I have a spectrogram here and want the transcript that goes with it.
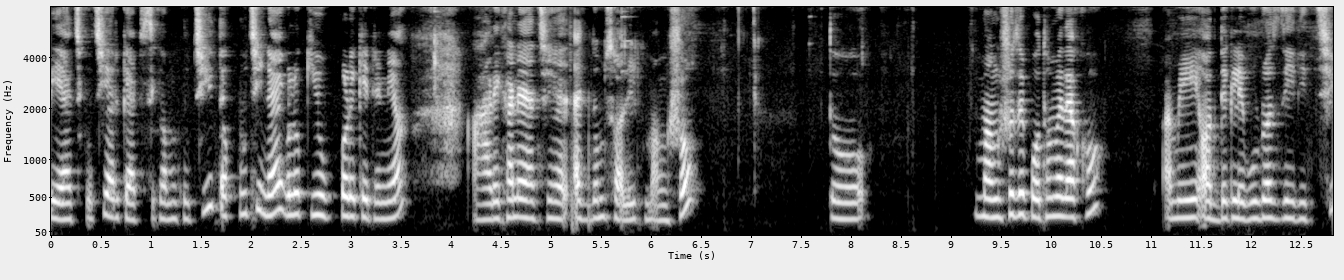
পেঁয়াজ কুচি আর ক্যাপসিকাম কুচি। তো কুচি না, এগুলো কিউব করে কেটে নেওয়া আর এখানে আছে একদম সলিড মাংস। তো মাংসতে প্রথমে দেখো, আমি অর্ধেক লেবুর রস দিয়ে দিচ্ছি।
